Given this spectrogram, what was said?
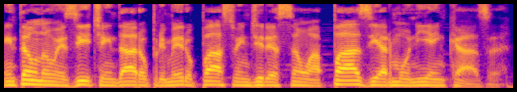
Então não hesite em dar o primeiro passo em direção à paz e harmonia em casa.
